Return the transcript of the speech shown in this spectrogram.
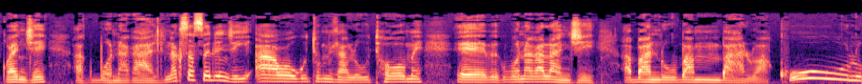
kwanje akubonakali nakusasele nje iawa ukuthi umdlalo uthome eh bekubonakala nje abantu bambalwa khulu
